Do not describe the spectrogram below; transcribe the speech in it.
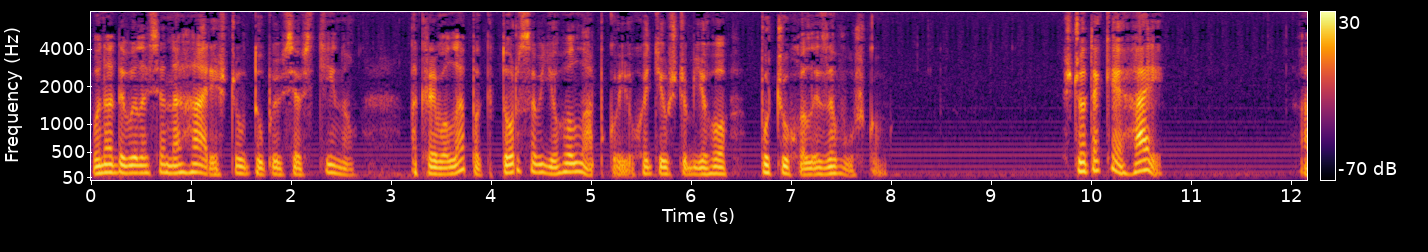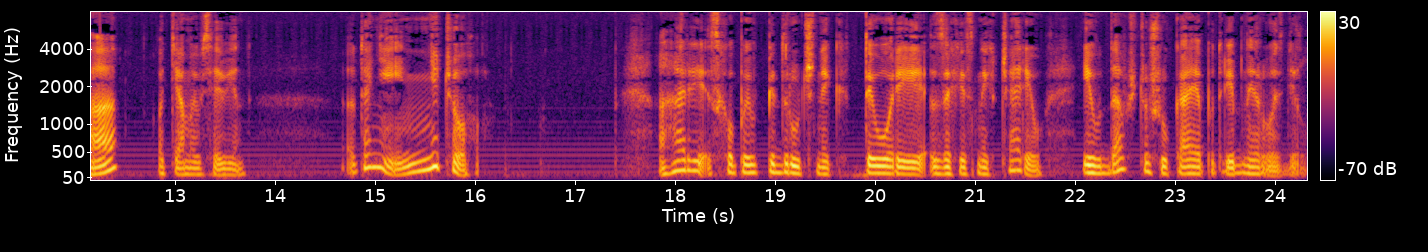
Вона дивилася на Гаррі, що втупився в стіну, а криволапик торсав його лапкою, хотів, щоб його почухали за вушком. Що таке, Гаррі? А? отямився він. Та ні, нічого. Гаррі схопив підручник теорії захисних чарів і вдав, що шукає потрібний розділ.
